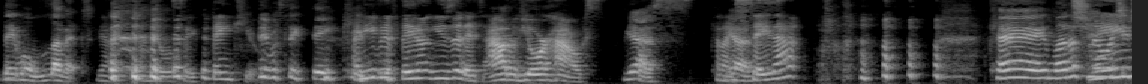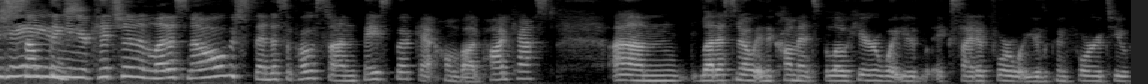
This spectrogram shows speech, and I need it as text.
They will love it. Yeah, and they will say thank you. They will say thank you. And even if they don't use it, it's out of your house. yes. Can I Yes. say that? Okay, let us know what you change changed. something in your kitchen and let us know. Send us a post on Facebook at Homebod Podcast. Um, let us know in the comments below here what you're excited for, what you're looking forward to.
